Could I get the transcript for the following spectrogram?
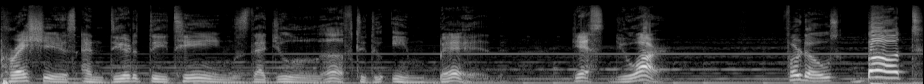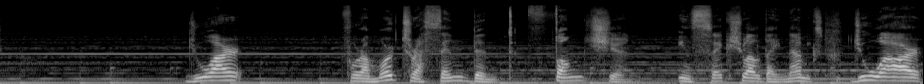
precious and dirty things that you love to do in bed. Yes, you are. For those, but you are for a more transcendent function in sexual dynamics. You are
